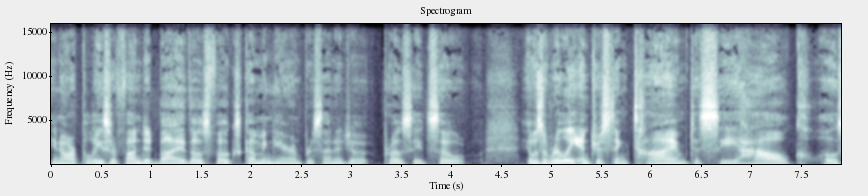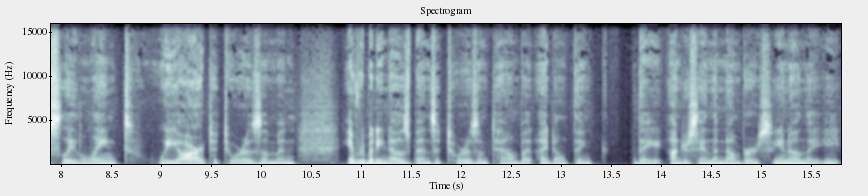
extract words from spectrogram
you know, our police are funded by those folks coming here and percentage of proceeds. So it was a really interesting time to see how closely linked we are to tourism. And everybody knows Bend's a tourism town, but I don't think they understand the numbers. You know, they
